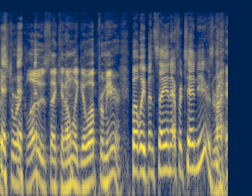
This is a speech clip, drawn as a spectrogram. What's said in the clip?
historic lows. They can only go up from here. But we've been saying that for 10 years Right.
